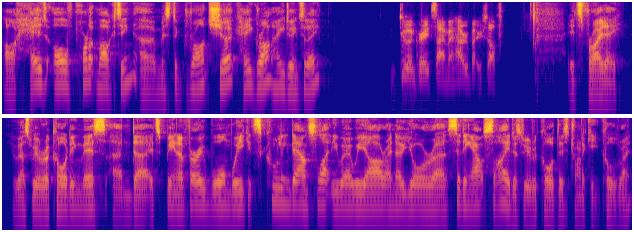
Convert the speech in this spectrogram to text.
our head of product marketing, uh, Mr. Grant Shirk. Hey, Grant, how are you doing today? Doing great, Simon. How are you about yourself? It's Friday as we're recording this, and uh, it's been a very warm week. It's cooling down slightly where we are. I know you're uh, sitting outside as we record this, trying to keep cool, right?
